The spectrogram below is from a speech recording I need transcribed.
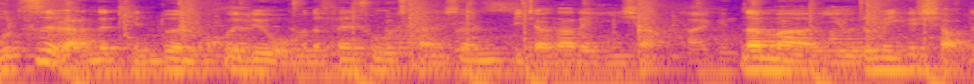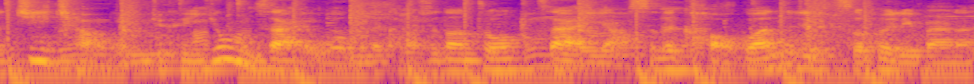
不自然的停顿会对我们的分数产生比较大的影响。那么有这么一个小的技巧，我们就可以用在我们的考试当中。在雅思的考官的这个词汇里边呢，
